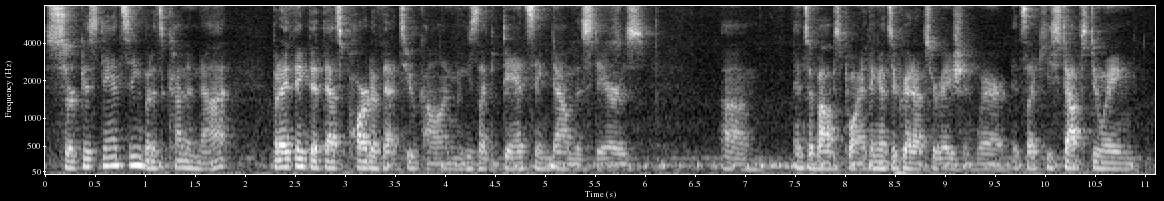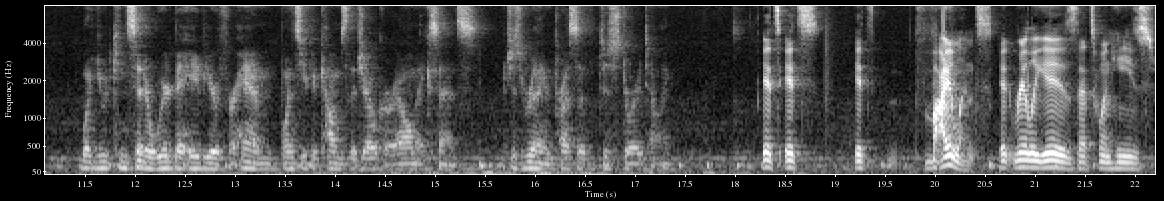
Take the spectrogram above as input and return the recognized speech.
circus dancing, but it's kind of not. But I think that that's part of that too, Colin, when he's like dancing down the stairs. Um, and to Bob's point, I think that's a great observation where it's like he stops doing what you would consider weird behavior for him once he becomes the Joker. It all makes sense, which is really impressive, just storytelling. It's it's it's violence. It really is. That's when he's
